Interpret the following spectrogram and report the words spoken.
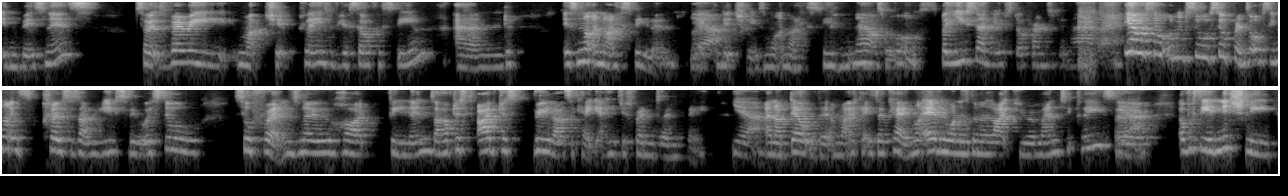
in business. So it's very much, it plays with your self esteem and it's not a nice feeling. Like, Yeah. Literally, it's not a nice feeling. No, at of all. course. But you said you're still friends with him now, right? Yeah, we're still, I'm still, still friends. Obviously, not as close as I used to be, but we're still still friends. No hard feelings. I've just I've just realised, okay, yeah, he just friend zoned me, Yeah. and I've dealt with it. I'm like, okay, it's okay. Not everyone is gonna like you romantically. So Yeah. obviously, initially,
